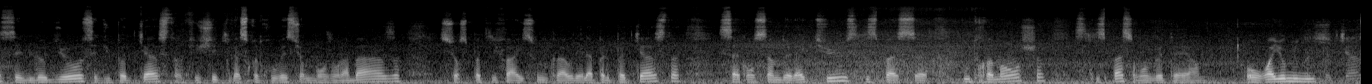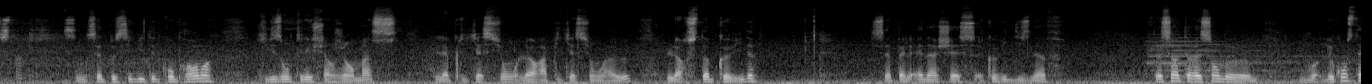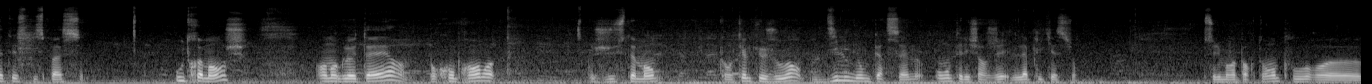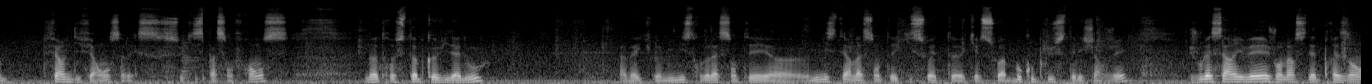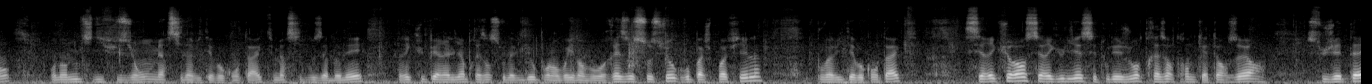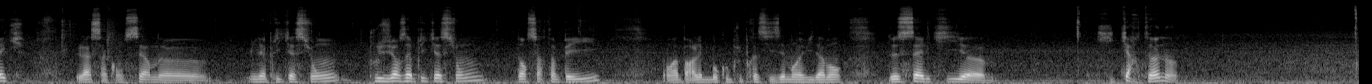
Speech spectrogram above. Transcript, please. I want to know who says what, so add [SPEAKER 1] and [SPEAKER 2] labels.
[SPEAKER 1] c'est de l'audio, c'est du podcast, un fichier qui va se retrouver sur Bonjour la base, sur Spotify, SoundCloud et l'Apple Podcast. Ça concerne de l'actu, ce qui se passe outre-Manche, ce qui se passe en Angleterre, au Royaume-Uni. C'est donc cette possibilité de comprendre qu'ils ont téléchargé en masse l'application, leur application à eux, leur Stop Covid, qui s'appelle NHS Covid-19. C'est assez intéressant de, de constater ce qui se passe outre-Manche, en Angleterre, pour comprendre justement qu'en quelques jours, 10 millions de personnes ont téléchargé l'application. Absolument important pour euh, faire une différence avec ce qui se passe en France. Notre Stop Covid à nous, avec le ministre de la Santé, euh, le ministère de la Santé qui souhaite euh, qu'elle soit beaucoup plus téléchargée. Je vous laisse arriver, je vous remercie d'être présent. On est en multidiffusion, merci d'inviter vos contacts, merci de vous abonner. Récupérez le lien présent sous la vidéo pour l'envoyer dans vos réseaux sociaux, groupage profil, pour inviter vos contacts. C'est récurrent, c'est régulier, c'est tous les jours, 13h30, 14h. Sujet tech, là ça concerne euh, une application, plusieurs applications dans certains pays. On va parler beaucoup plus précisément évidemment de celles qui, euh, qui cartonnent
